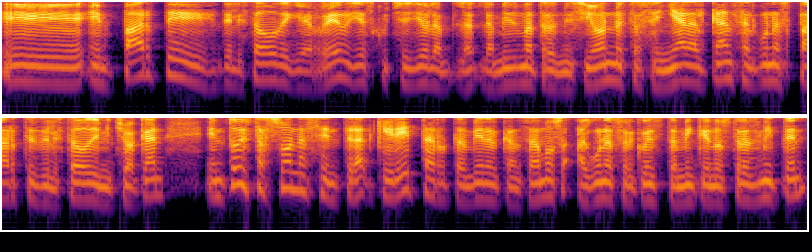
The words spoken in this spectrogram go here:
eh, en parte del estado de Guerrero, ya escuché yo la, misma transmisión, nuestra señal alcanza algunas partes del estado de Michoacán. En toda esta zona central, Querétaro también alcanzamos, algunas frecuencias también que nos transmiten.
